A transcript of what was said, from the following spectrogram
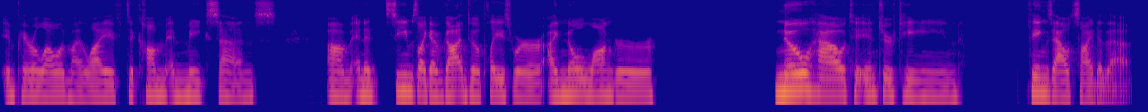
in parallel in my life to come and make sense. Um, and it seems like I've gotten to a place where I no longer know how to entertain things outside of that.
